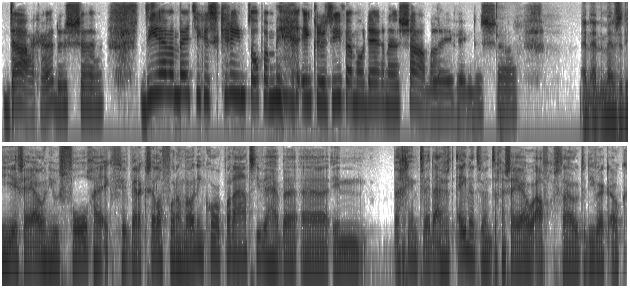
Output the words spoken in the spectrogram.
dagen. Dus die hebben een beetje gescreend op een meer inclusieve en moderne samenleving. Dus... En, en de mensen die CAO-nieuws volgen, ik werk zelf voor een woningcorporatie. We hebben in begin 2021 een CAO afgesloten. Die werd ook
